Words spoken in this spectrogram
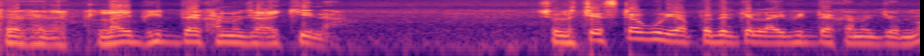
দেখা যাক লাইভ হিট দেখানো যায় কি না চলে চেষ্টা করি আপনাদেরকে লাইভ হিট দেখানোর জন্য।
